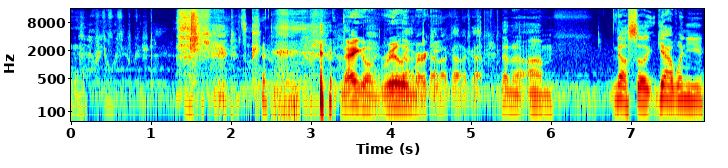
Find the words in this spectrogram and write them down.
Mm. we know when we're gonna die. Now you're going really God, murky. God, oh God, oh God. No, no, no. Um, no. So yeah, when you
